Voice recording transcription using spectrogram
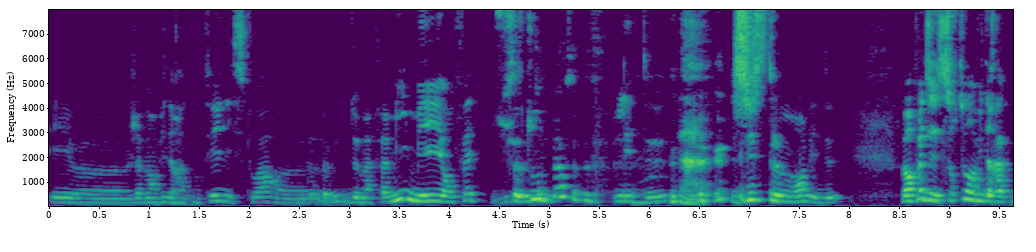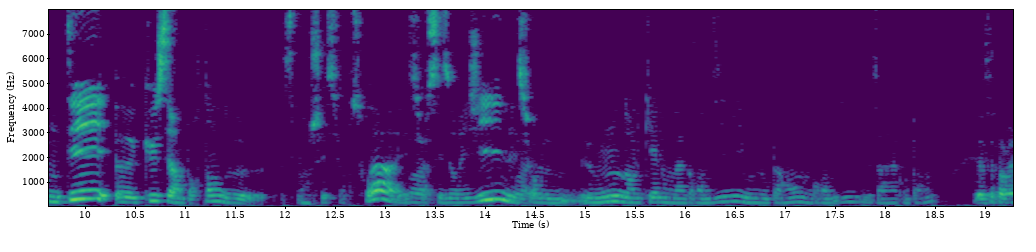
Et euh, j'avais envie de raconter l'histoire euh, De de ma famille, mais en fait, surtout père, ça les deux, justement les deux. Mais en fait, j'ai surtout envie de raconter euh, que c'est important de se pencher sur soi et Ouais. sur ses origines et Ouais. sur le, le monde dans lequel on a grandi, où nos parents ont grandi, nos arrière-grands-parents. Ben, ça permet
